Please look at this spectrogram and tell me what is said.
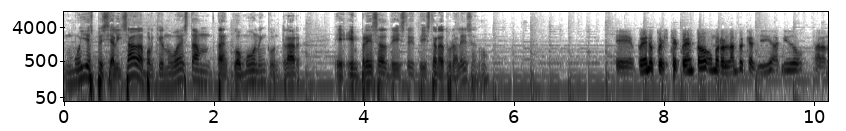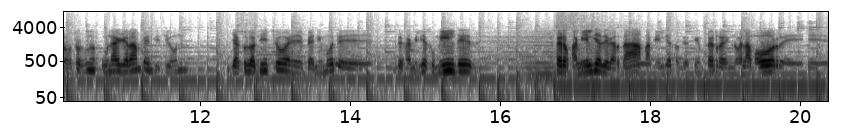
muy especializada, porque no es tan, tan común encontrar eh, empresas de, este, de esta naturaleza, ¿no? Eh, bueno, pues te cuento, Omar Orlando, que así ha sido para nosotros una, gran bendición. Ya tú lo has dicho, venimos de, de familias humildes, pero familias de verdad, familias donde siempre reinó el amor, eh, eh,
